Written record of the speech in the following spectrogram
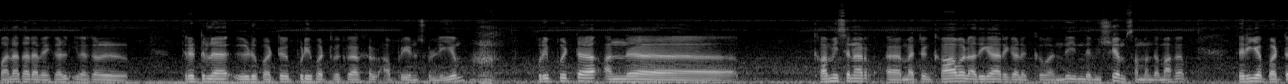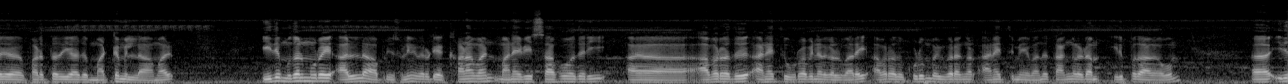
பல தடவைகள் இவர்கள் திருட்டில் ஈடுபட்டு பிடிபட்டிருக்கிறார்கள் அப்படின்னு சொல்லியும் குறிப்பிட்ட அந்த கமிஷனர் மற்றும் காவல் அதிகாரிகளுக்கு வந்து இந்த விஷயம் சம்பந்தமாக தெரியப்பட்டு படுத்தது அது மட்டுமில்லாமல் இது முதல் முறை அல்ல அப்படின்னு சொல்லி இவருடைய கணவன் மனைவி சகோதரி அவரது அனைத்து உறவினர்கள் வரை அவரது குடும்ப விவரங்கள் அனைத்துமே வந்து தங்களிடம் இருப்பதாகவும் இது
